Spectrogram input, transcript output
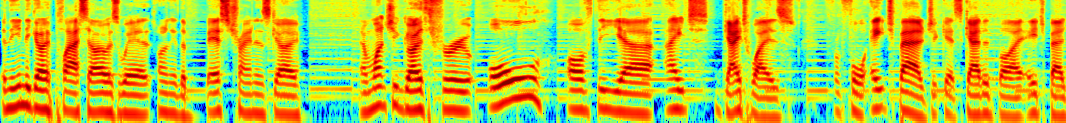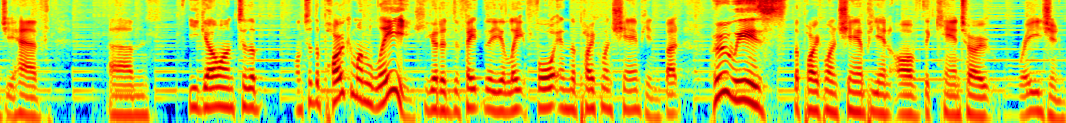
And the Indigo Plateau is where only the best trainers go. And once you go through all of the uh, eight gateways for, each badge, it gets gathered by each badge you have. Um, you go on to the onto the Pokemon League. You got to defeat the Elite Four and the Pokemon Champion. But who is the Pokemon Champion of the Kanto region?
